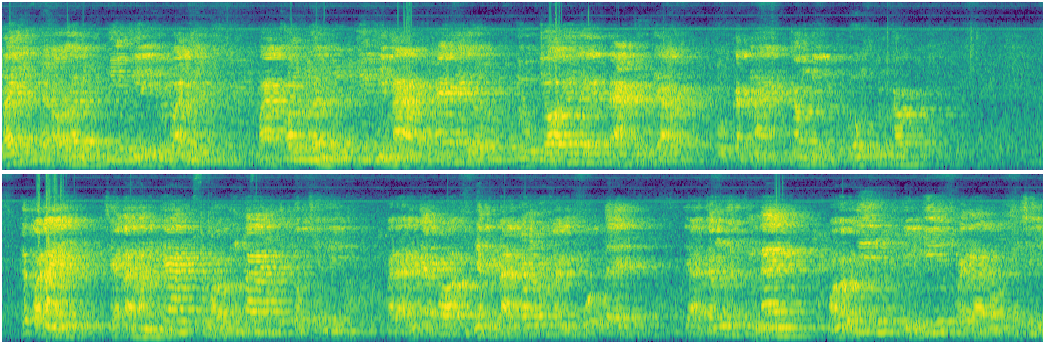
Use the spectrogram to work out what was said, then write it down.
Đây là đội hình tuyên truyền hiệu quả nhất mà không cần tuyên truyền nào thay thế được dù cho thế giới đạt được vào cuộc cách mạng công nghiệp 4.0 kết quả này sẽ là hành trang cho mọi chúng ta tiếp tục sự nghiệp mà đảng giao phó nhất là trong bối cảnh quốc tế và trong nước hiện nay. Mọi giáo viên truyền viên phải là một chiến sĩ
